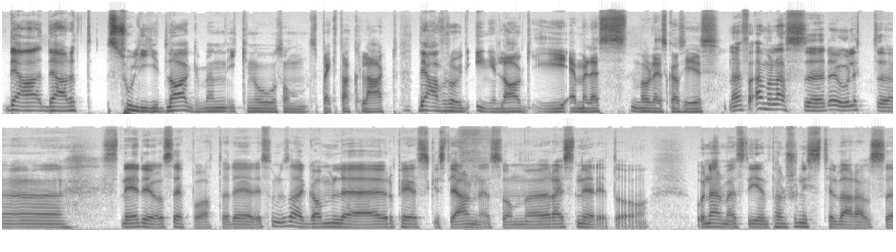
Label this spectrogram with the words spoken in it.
det er, det er et solid lag, men ikke noe sånn spektakulært. Det er for så vidt ingen lag i MLS, når det skal sies. Nei, for MLS eh, det er jo litt uh, snedig å se på at det er liksom disse gamle europeiske stjernene som eh, reiser ned dit og, og nærmest i en pensjonisttilværelse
